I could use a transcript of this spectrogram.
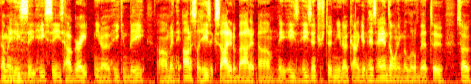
I mean, mm. he see he sees how great you know he can be, um, and he, honestly, he's excited about it. Um, he, he's he's interested in you know kind of getting his hands on him a little bit too. So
